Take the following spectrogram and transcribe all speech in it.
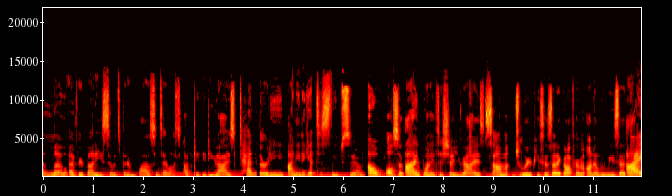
Hello everybody. So it's been a while since I last updated you guys. 10:30. I need to get to sleep soon. Oh, also I wanted to show you guys some jewelry pieces that I got from Ana Luisa. I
